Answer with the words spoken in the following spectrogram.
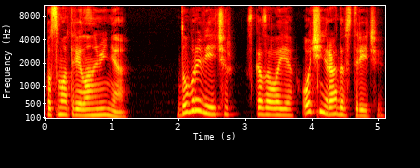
посмотрела на меня. «Добрый вечер», — сказала я. «Очень рада встрече».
